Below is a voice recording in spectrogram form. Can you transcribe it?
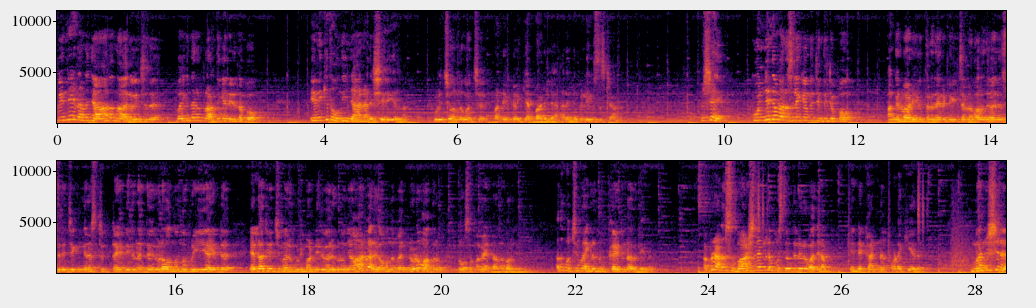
പിന്നീടാണ് ഞാനൊന്ന് ആലോചിച്ചത് വൈകുന്നേരം പ്രാർത്ഥിക്കാൻ ഇരുന്നപ്പോൾ എനിക്ക് തോന്നി ഞാനാണ് ശരിയെന്ന്. കുളിച്ചു വന്ന് കൊച്ച് മണ്ണിൽ കളിക്കാൻ പാടില്ല. അതെന്റെ ബിലീഫ് സിസ്റ്റമാണ് പക്ഷേ കുഞ്ഞിന്റെ മനസ്സിലേക്ക് ഒന്ന് ചിന്തിച്ചപ്പോൾ അംഗൻവാടിയിൽ ഇത്ര നേരം ടീച്ചറുടെ പറഞ്ഞതനുസരിച്ച് ഇങ്ങനെ സ്ട്രിക്റ്റ് ആയിട്ട് ഇരുന്നിട്ട് ഇവിടെ വന്നൊന്ന് ഫ്രീ ആയിട്ട് എല്ലാ ചേച്ചിമാരും കൂടി മണ്ണിൽ വരകണു ഞാൻ വരകാൻ വന്നപ്പോൾ എന്നോട് മാത്രം റോസമ്മ വേണ്ടെന്ന് പറഞ്ഞു. അത് കൊച്ചിന് ഭയങ്കര ദുഃഖമായിട്ടുണ്ടാവില്ലേന്ന് അപ്പോഴാണ് സുഭാഷിതങ്ങളുടെ പുസ്തകത്തിൽ ഒരു വചനം എന്റെ കണ്ണ് ഉടക്കിയത്. മനുഷ്യന്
